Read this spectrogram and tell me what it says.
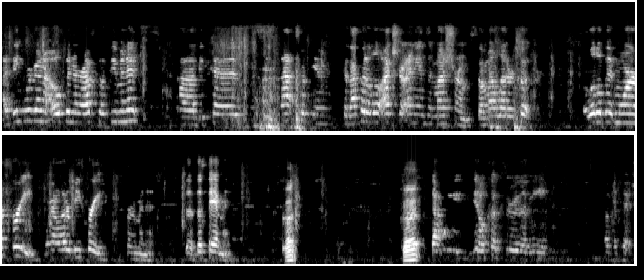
I think we're gonna open her up a few minutes uh, because she's not cooking. Because I put a little extra onions and mushrooms, so I'm gonna let her cook a little bit more free. We're gonna let her be free for a minute. The the salmon. Okay. Okay. That way it'll cook through the meat of the fish.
